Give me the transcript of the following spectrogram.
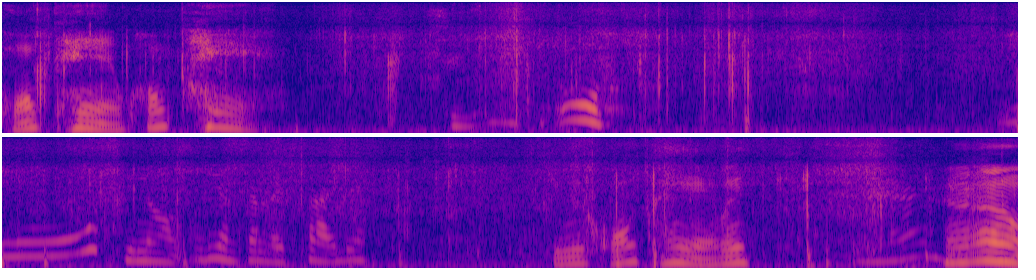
ของแข่ของแข่โอ้ พี่น้องเลี้ยงกันหลายสายเลยถือว่าของแข่ไว้ยเห็นไหมอ้าว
